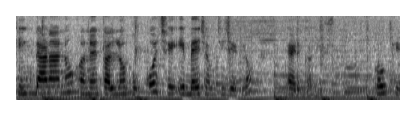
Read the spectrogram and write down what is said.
શિંગદાણાનો અને તલનો ભૂક્કો છે એ બે ચમચી જેટલો એડ કરીશું. ઓકે.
